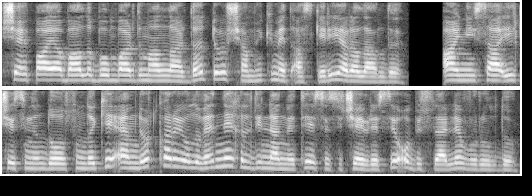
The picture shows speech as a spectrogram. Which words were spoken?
Şehba'ya bağlı bombardımanlarda 4 Şam hükümet askeri yaralandı. Aynisa ilçesinin doğusundaki M4 karayolu ve Nehl dinlenme tesisi çevresi obüslerle vuruldu.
